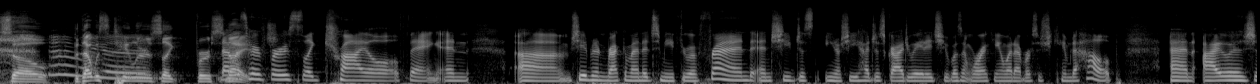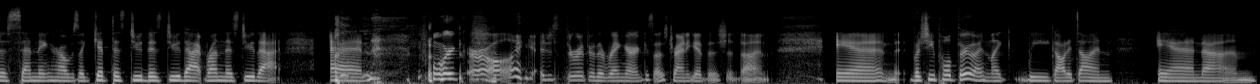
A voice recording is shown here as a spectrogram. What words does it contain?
So, oh but that Oh was God. Taylor's like first that night. was her first like trial thing and um, she had been recommended to me through a friend and she just you know she had just graduated. She wasn't working or whatever so she came to help. And i was just sending her i was like get this do this do that run this do that. And poor girl like i just threw her through the ringer because i was trying to get this shit done. And but she pulled through and like we got it done. And um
